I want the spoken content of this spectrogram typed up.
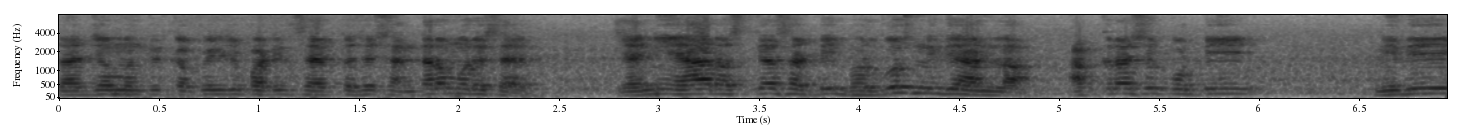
राज्यमंत्री कपिलजी पाटील साहेब तसेच शांताराम मोरे साहेब यांनी ह्या रस्त्यासाठी भरघोस निधी आणला. अकराशे कोटी निधी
